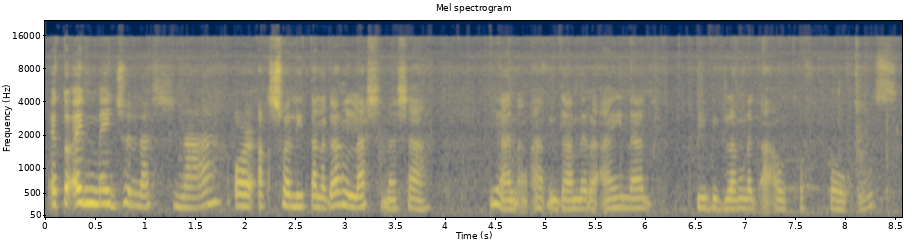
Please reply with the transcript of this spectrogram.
Ito ay medyo lush na or actually talagang lush na siya. Yan, ang ating camera ay nagbibiglang nag-out of focus.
